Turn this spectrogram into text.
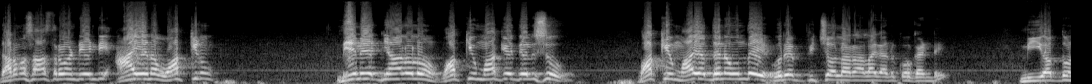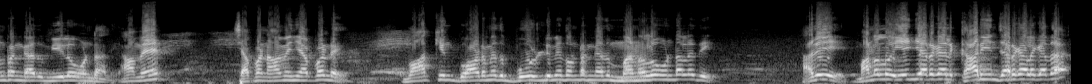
ధర్మశాస్త్రం అంటే ఏంటి? ఆయన వాక్యం. మేమే జ్ఞానులం. వాక్యం మాకే తెలుసు. వాక్యం మా యొద్దనే ఉంది. ఒరే పిచ్చోళ్ళారా అలాగ అనుకోకండి. మీ యొద్ద ఉండటం కాదు మీలో ఉండాలి. ఆమె చెప్పండి ఆమె చెప్పండి. వాక్యం గోడ మీద బోర్డుల మీద ఉండటం కాదు మనలో ఉండాలి అది అది మనలో ఏం జరగాలి? కార్యం జరగాలి కదా.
